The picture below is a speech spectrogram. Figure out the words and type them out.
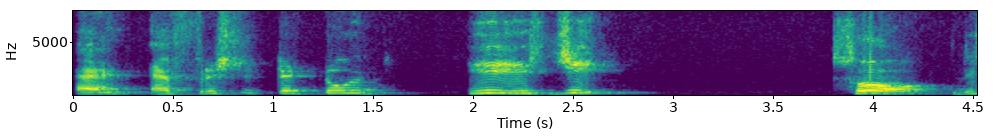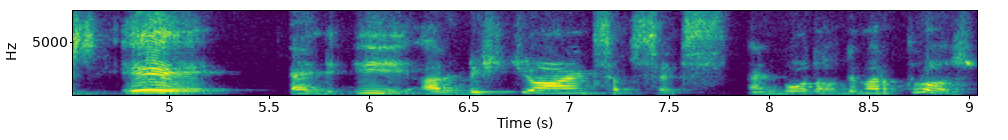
And f restricted to E is G. So this A and E are disjoint subsets and both of them are closed.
